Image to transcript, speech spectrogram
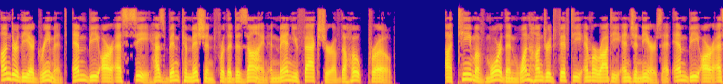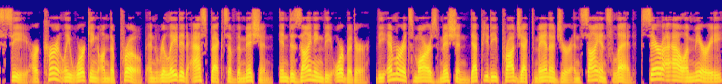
Under the agreement, MBRSC has been commissioned for the design and manufacture of the HOPE probe. A team of more than 150 Emirati engineers at MBRSC are currently working on the probe and related aspects of the mission. In designing the orbiter, the Emirates Mars mission deputy project manager and science lead, Sarah Al Amiri,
